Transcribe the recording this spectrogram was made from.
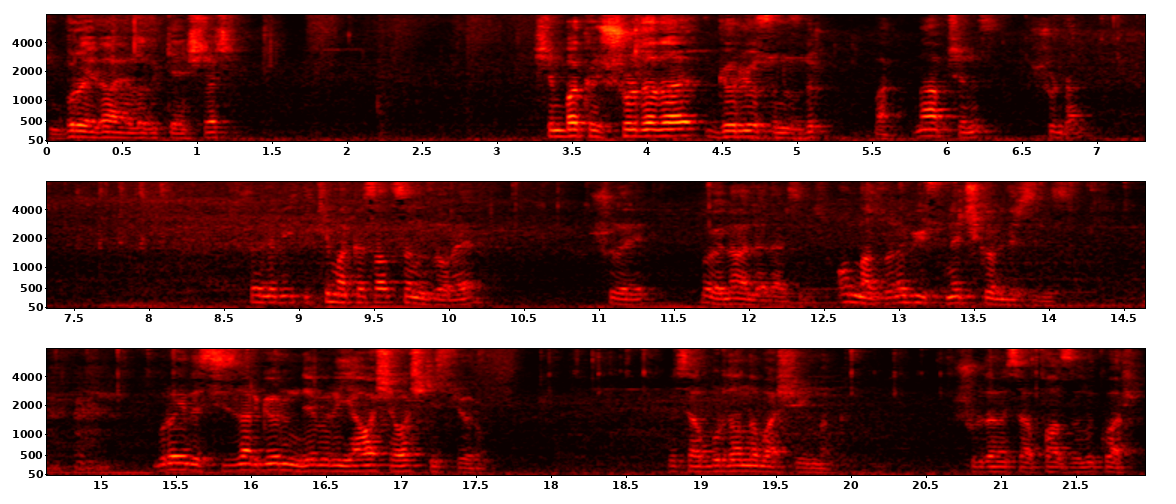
Şimdi burayı da ayarladık gençler. Şimdi bakın şurada da görüyorsunuzdur. Bak ne yapacaksınız? Şuradan. Şöyle bir iki makas atsanız oraya. Şurayı böyle halledersiniz. Ondan sonra bir üstüne çıkabilirsiniz. Burayı da sizler görün diye böyle yavaş yavaş kesiyorum. Mesela buradan da başlayayım bak. Şurada mesela fazlalık var.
